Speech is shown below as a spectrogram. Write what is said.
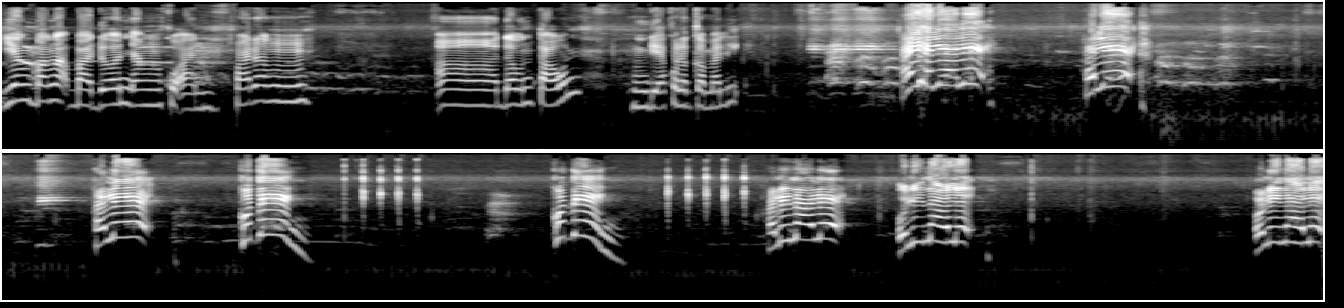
Yang banga ba doon ang kuan? Parang ah, downtown. Hindi ako nagkamali. Ay, hali, hali! Hali! Hali! Kuting! Kuting! Hali na, hali! Uli na, uli! Uli na, uli!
